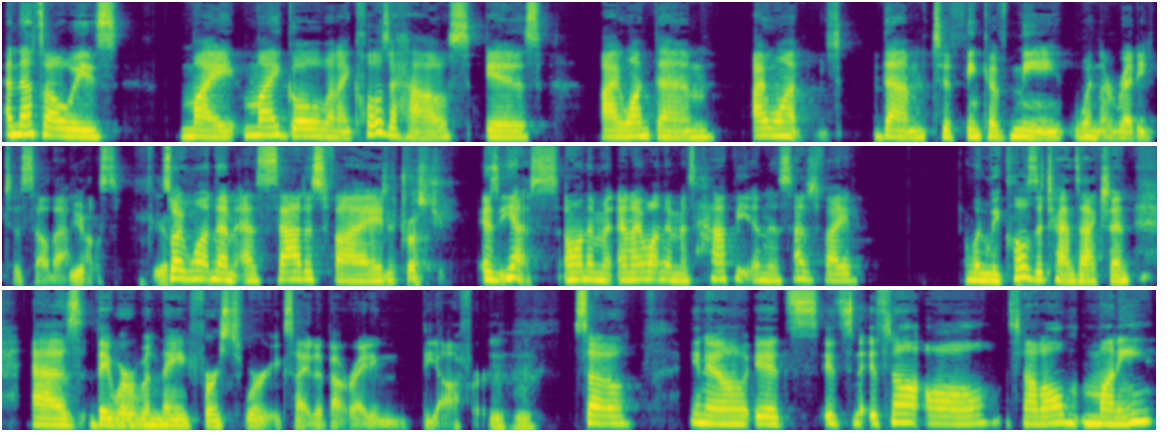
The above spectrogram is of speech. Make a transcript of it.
And that's always my my goal when I close a house is I want them I want them to think of me when they're ready to sell that Yep. house. Yep. So I want them as They satisfied trust you. as yes, I want them and I want them as happy and as satisfied when we close the transaction as they were when they first were excited about writing the offer. Mhm. So, you know, it's it's it's not all it's not all money.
